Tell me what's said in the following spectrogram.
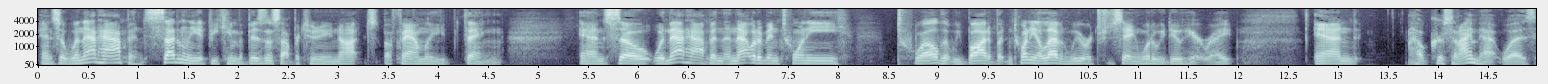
And so when that happened, suddenly it became a business opportunity, not a family thing. And so when that happened, and that would have been 2012 that we bought it, but in 2011 we were saying, "What do we do here?" Right? And how Kris and I met was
